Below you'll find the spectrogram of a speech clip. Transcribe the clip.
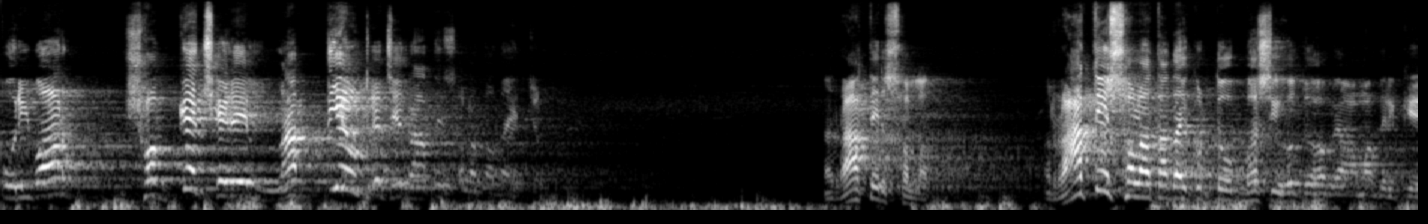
পরিবার, সবকে ছেড়ে লাভ দিয়ে উঠেছে রাতে সলাত আদায়ের জন্য। রাতের সলাত। রাতে সলাত আদায় করতে অভ্যাসী হতে হবে আমাদেরকে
